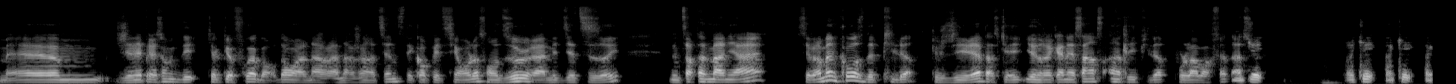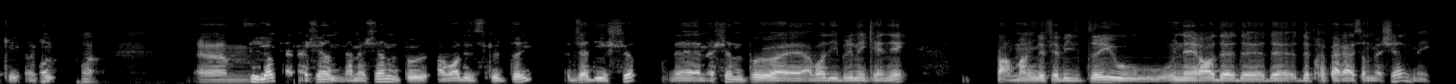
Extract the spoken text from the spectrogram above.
Euh, j'ai l'impression que des, quelquefois, bon, dont en, en Argentine, ces compétitions-là sont dures à médiatiser d'une certaine manière. C'est vraiment une course de pilote, que je dirais, parce qu'il y a une reconnaissance entre les pilotes pour l'avoir fait. OK. OK, OK, OK, OK. Ouais. Ouais. Euh, C'est là que la machine, la machine peut avoir des difficultés, déjà des chutes. La machine peut euh, avoir des bris mécaniques par manque de fiabilité ou, ou une erreur de, de, de, de préparation de machine, mais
